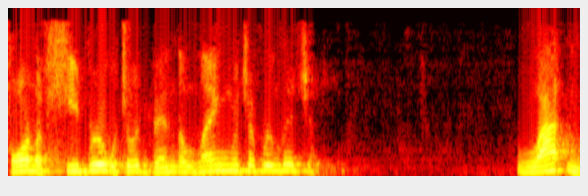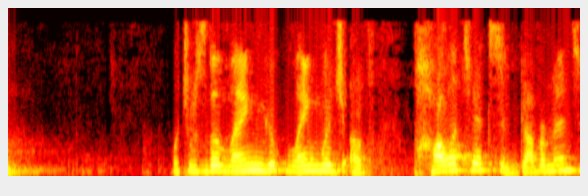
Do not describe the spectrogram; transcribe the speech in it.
form of Hebrew, which would have been the language of religion. Latin, which was the lang- language of politics and government,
